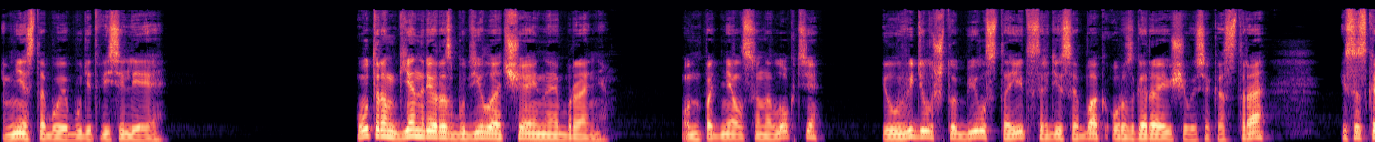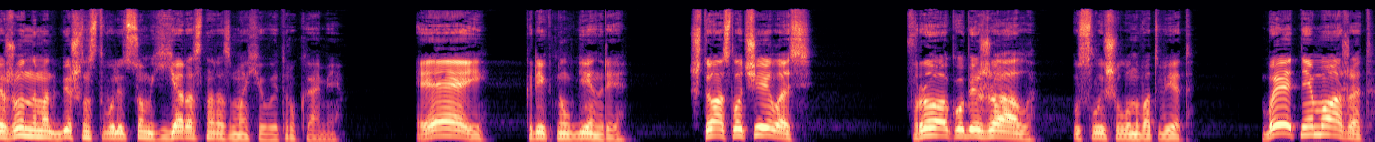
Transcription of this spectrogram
И мне с тобой будет веселее». Утром Генри разбудила отчаянная брань. Он поднялся на локте и увидел, что Билл стоит среди собак у разгорающегося костра и с искаженным от бешенства лицом яростно размахивает руками. «Эй!» Крикнул Генри. Что случилось? Фрок убежал, услышал он в ответ. Быть не может.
